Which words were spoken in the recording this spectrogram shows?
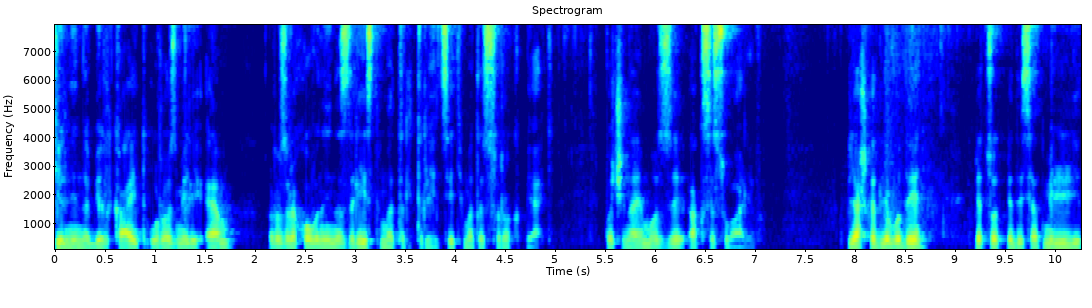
Шкільний набір кайт у розмірі М, розрахований на зріст 1,30 м, 1,45 м. Починаємо з аксесуарів. Пляшка для води 550 мл.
